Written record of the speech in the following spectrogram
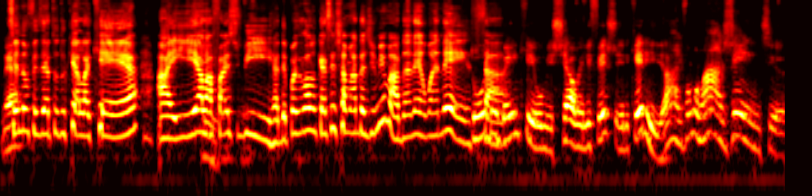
né? Se não fizer tudo que ela quer, aí ela Isso. faz birra. Depois ela não quer ser chamada de mimada, né, Vanessa? Tudo bem que o Michel, ele fez, ele queria. Ai, vamos lá, gente.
